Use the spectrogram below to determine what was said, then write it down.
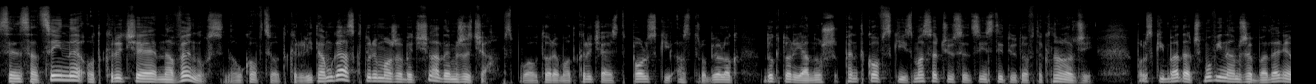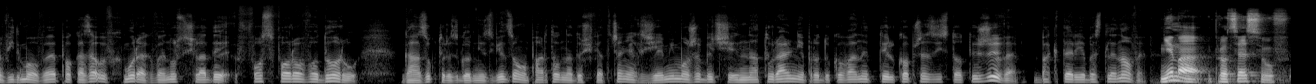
Sensacyjne odkrycie na Wenus. Naukowcy odkryli tam gaz, który może być śladem życia. Współautorem odkrycia jest polski astrobiolog dr Janusz Pętkowski z Massachusetts Institute of Technology. Polski badacz mówi nam, że badania widmowe pokazały w chmurach Wenus ślady fosforowodoru, gazu, który zgodnie z wiedzą opartą na doświadczeniach z Ziemi może być naturalnie produkowany tylko przez istoty żywe, bakterie beztlenowe. Nie ma procesów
